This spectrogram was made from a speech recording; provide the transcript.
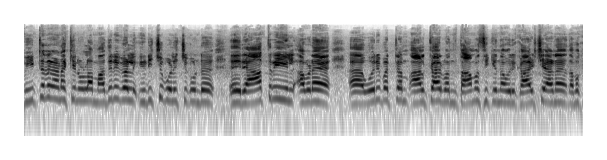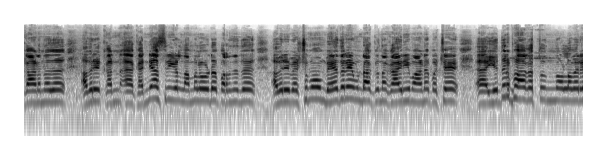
മീറ്റർ കണക്കിനുള്ള മതിലുകൾ ഇടിച്ചു പൊളിച്ചുകൊണ്ട് രാത്രിയിൽ അവിടെ ഒരു പറ്റം ആൾക്കാർ വന്ന് താമസിക്കുന്ന ഒരു കാഴ്ചയാണ് നമുക്ക് കാണുന്നത്. അവർ കന്യാസ്ത്രീകൾ നമ്മളോട് പറഞ്ഞത് അവർ വിഷമവും വേദനയും ഉണ്ടാക്കുന്ന കാര്യമാണ്. പക്ഷേ എതിർഭാഗത്തു നിന്നുള്ളവർ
